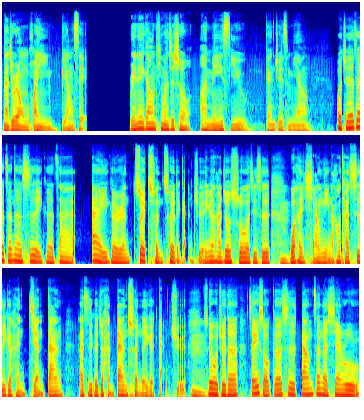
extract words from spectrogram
那就让我们欢迎 Beyonce。Rene 刚刚听完这首《I Miss You》，感觉怎么样？我觉得这真的是一个在爱一个人最纯粹的感觉，因为他就说了，其实我很想你，然后它是一个很简单，还是一个就很单纯的一个感觉。嗯，所以我觉得这一首歌是当真的陷入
